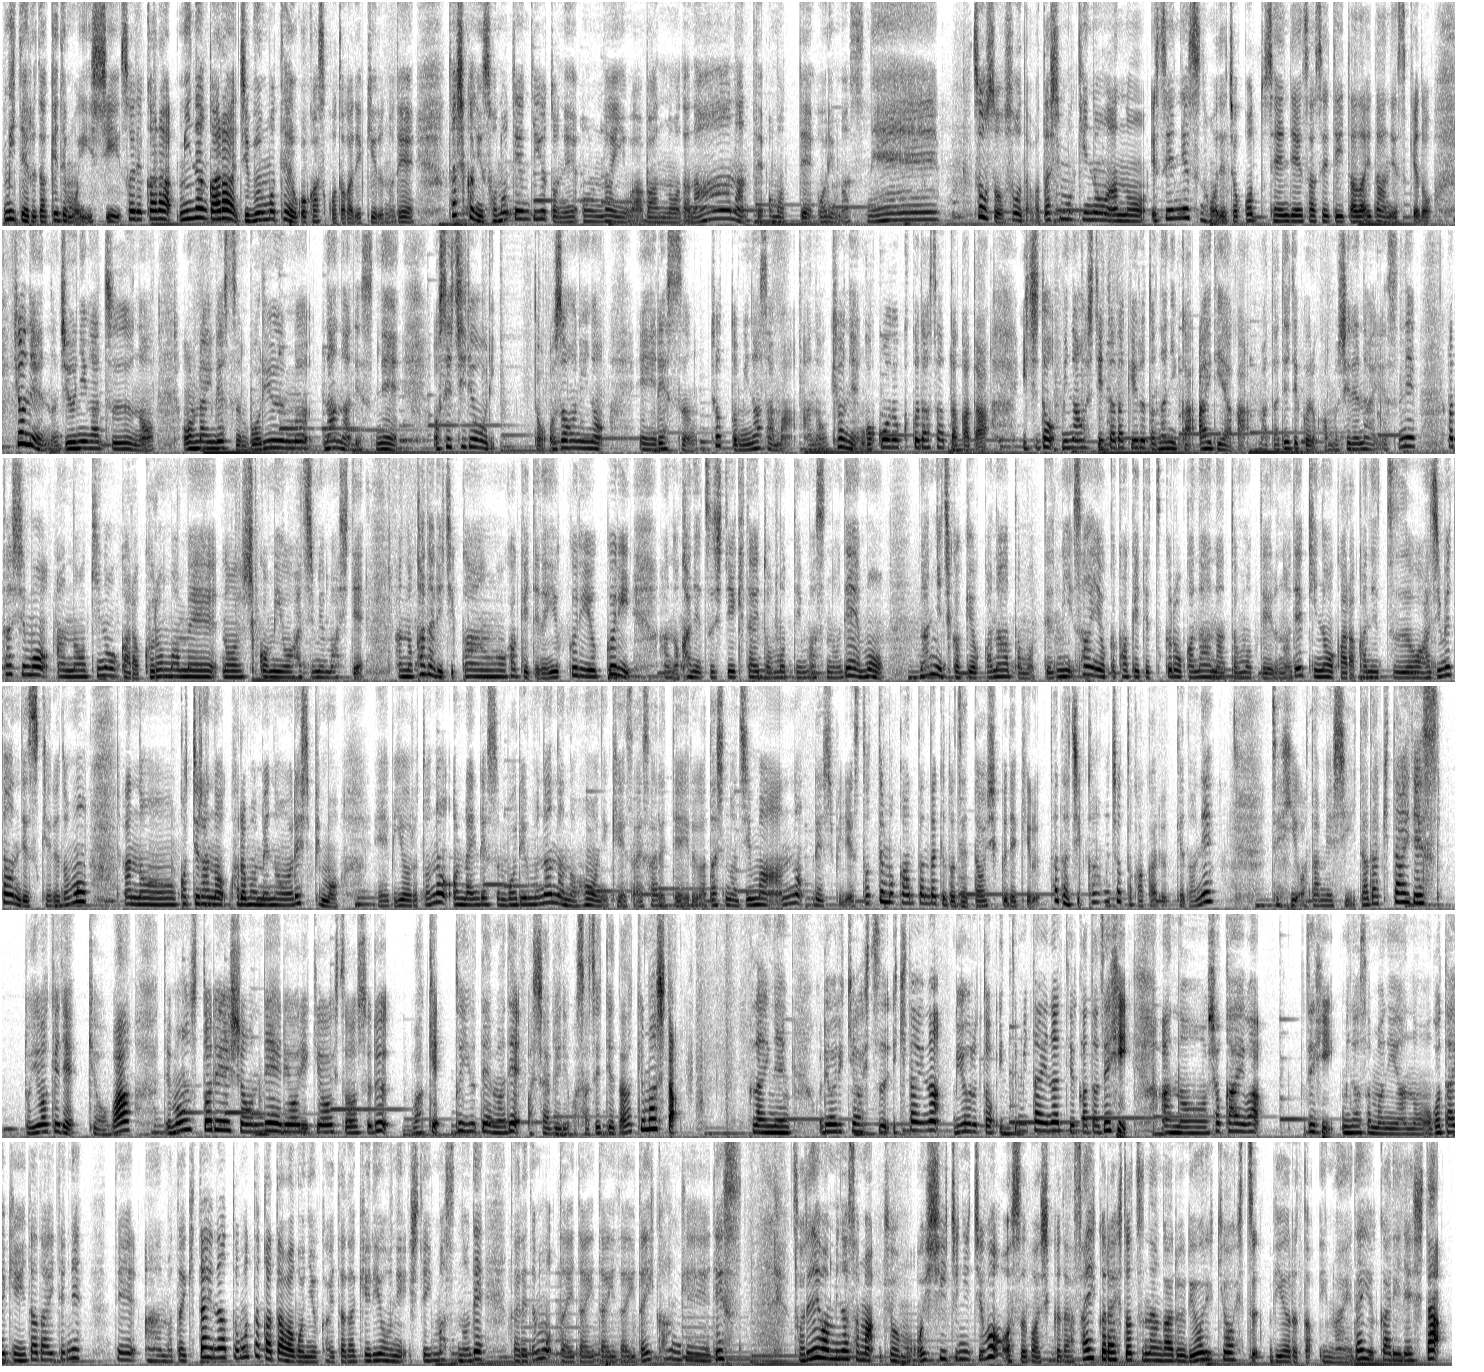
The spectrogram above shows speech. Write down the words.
見てるだけでもいいしそれから見ながら自分も手を動かすことができるので確かにその点で言うとねオンラインは万能だなーなんて思っておりますね。そうそうそうだ。私も昨日あの SNS の方でちょこっと宣伝させていただいたんですけど去年の12月のオンラインレッスンボリューム7ですね。おせち料理とお雑煮の、えー、レッスンちょっと皆様あの去年ご購読くださった方一度見直していただけると何かアイディアがまた出てくるかもしれないですね。私もあの昨日から黒豆の仕込みを始めましてあのかなり時間をかけてねゆっくりゆっくりあの加熱していきたいと思っていますのでもう何日かけようかなと思って34日かけて作ろうかななんて思っているので昨日から加熱を始めたんですけれどもあのこちらの黒豆のレシピも、えー、ビオルトのオンラインレッスンボリューム7の方に掲載されている私の自慢のレシピです。とっても簡単だけど絶対美味しくできる。ただ時間はちょっとかかるけどね。是非お試しいただきたいです。というわけで今日はデモンストレーションで料理教室をするわけというテーマでおしゃべりをさせていただきました。来年お料理教室行きたいなビオルト行ってみたいなっていう方是非あの初回はぜひ皆様にあのご体験いただいてね。であまた行きたいなと思った方はご入会いただけるようにしていますので誰でも大大大大大歓迎です。それでは皆様今日も美味しい一日をお過ごしください。暮らしとつながる料理教室ビオルト今枝ゆかりでした。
